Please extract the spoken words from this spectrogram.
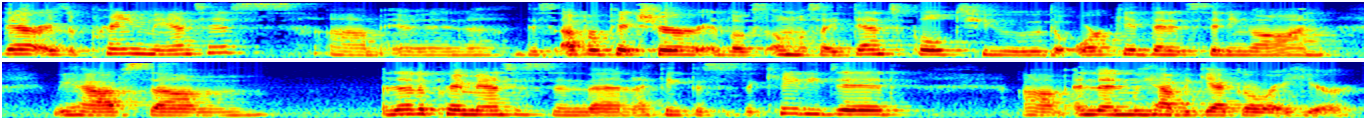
there is a praying mantis um, in this upper picture, it looks almost identical to the orchid that it's sitting on. We have some, another praying mantis, and then I think this is a katydid, um, and then we have a gecko right here.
